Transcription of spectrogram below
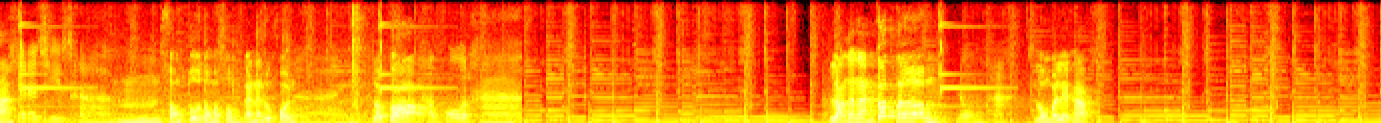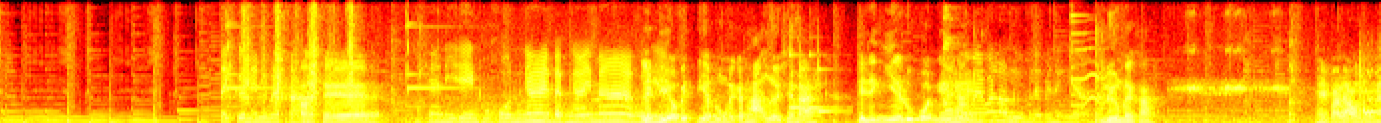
คะเชดดาร์ชีสค่ะอืมสองตัวต้องผสมกันนะทุกคน ใช่แล้วก็ ข้าวโพดค่ะ หลังจากนั้นก็เติมนมค่ะ ลงไปเลยครับ ส่เกลือนิดนึงนะคะ โอเค แค่นี้เองทุกคนง่ายแบบง่ายมากแล้วเดี๋ยวไปเตรียมลงในกระทะเลยใช่ไหมเห็นอย่างนี้นะทุกคนเราง่ายรู้ไหมว่าเราลืมอะไรไปหนึ่งอย่าง ๆ ลืมเลยคะให้ปลาเดาใช่ไหม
